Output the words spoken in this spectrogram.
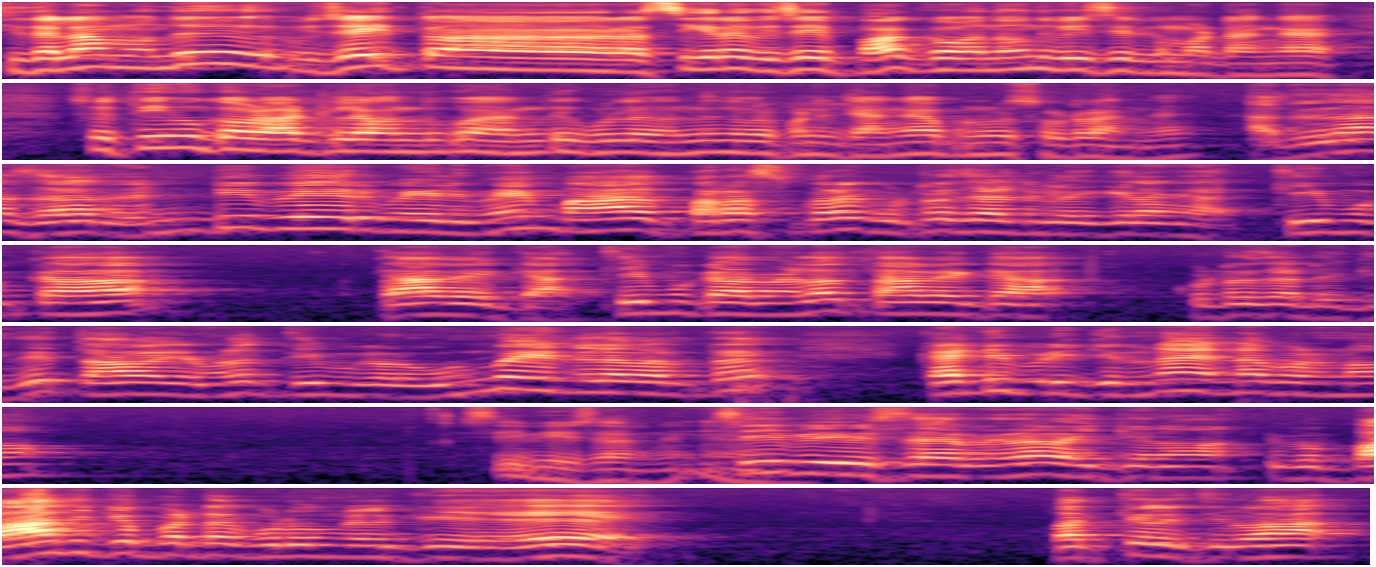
இதெல்லாம் வந்து விஜய் த- ரசிகரை விஜய் பார்க்க வந்து வந்து வீசியிருக்க மாட்டாங்க. ஸோ திமுக ஆட்களை வந்து வந்து உள்ள வந்து இந்த மாதிரி பண்ணிட்டாங்க அப்படின்னு சொல்கிறாங்க அதுதான் சார் ரெண்டு பேர் மேலுமே மா பரஸ்பர குற்றச்சாட்டுகள் வைக்கிறாங்க. திமுக தாவேக்கா திமுக மேலே தாவேக்கா குற்றச்சாட்டு வைக்குது. தாவேக்கா மேலே திமுக. உண்மை நிலவரத்தை கண்டுபிடிக்கணும்னா என்ன பண்ணணும்? சிபிஐ விசாரணை. சிபிஐ விசாரணை தான் வைக்கணும். இப்போ பாதிக்கப்பட்ட குடும்பங்களுக்கு பத்து லட்ச ரூபா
